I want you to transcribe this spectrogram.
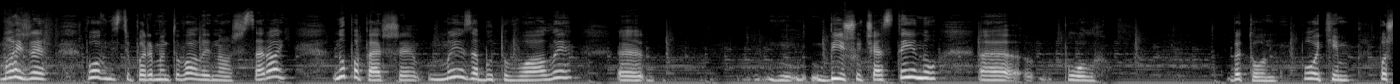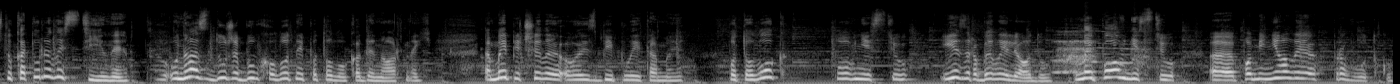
Майже повністю поремонтували наш сарай. Ну, по-перше, ми забутували е, більшу частину е, пол, бетон. Потім поштукатурили стіни. У нас дуже був холодний потолок одинарний. Ми підшили ОСБ плитами потолок повністю і зробили льоду. Ми повністю е, поміняли проводку.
